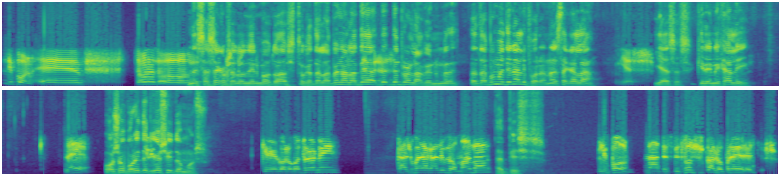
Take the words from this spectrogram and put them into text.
λοιπόν, ε, τώρα το... Ναι, σας έκαψα τον ήρμο, το, το καταλαβαίνω, αλλά δεν, δεν, δεν προλαβαίνουμε. Θα τα πούμε την άλλη φορά. Να είστε καλά. Yes. Γεια σας. Κύριε Μιχάλη. Ναι. Όσο μπορείτε πιο σύντομος. Κύριε Κολοκοτρώνη, καλημέρα, καλή εβδομάδα. Επίσης. Λοιπόν, να απευθυνθώ στους καλοπροαίρετους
